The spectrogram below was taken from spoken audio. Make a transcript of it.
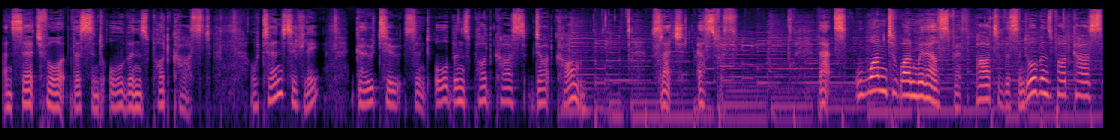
and search for the St. Albans Podcast. Alternatively, go to stalbanspodcast.com slash Elspeth. That's One to One with Elspeth, part of the St. Albans Podcast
